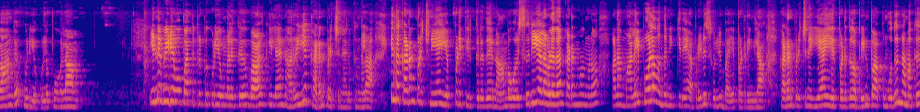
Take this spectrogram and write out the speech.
வாங்க வீடியோக்குள்ளே போகலாம். இந்த வீடியோவை பார்த்துட்டு இருக்கக்கூடிய உங்களுக்கு வாழ்க்கையில் நிறைய கடன் பிரச்சனை இருக்குங்களா? இந்த கடன் பிரச்சனையை எப்படி தீர்க்கிறது? நாம் ஒரு சிறிய அளவில் தான் கடன் வாங்கினோம் ஆனால் மலை போல் வந்து நிற்கிதே அப்படின்னு சொல்லி பயப்படுறீங்களா? கடன் பிரச்சனை ஏன் ஏற்படுது அப்படின்னு பார்க்கும்போது நமக்கு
